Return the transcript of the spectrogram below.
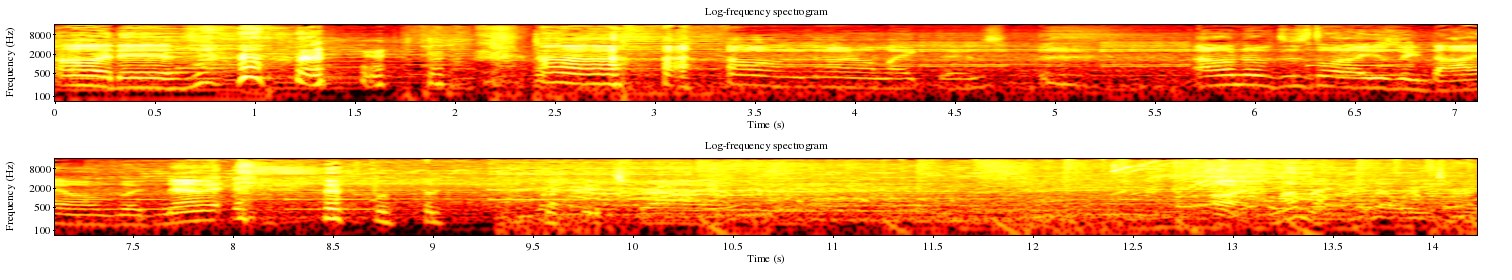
Oh, it is. Ah, oh no, I don't like this. I don't know if this is the one I usually die on, but damn it. Let me try. Alright, why am I head that way turn?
